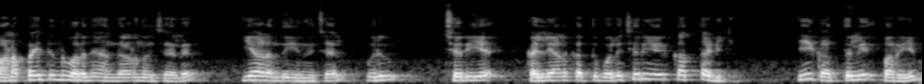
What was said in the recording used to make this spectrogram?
പണപ്പയറ്റ് എന്ന് പറഞ്ഞാൽ എന്താണെന്ന് വെച്ചാൽ ഇയാൾ എന്ത് ചെയ്യുന്നു വെച്ചാൽ ഒരു ചെറിയ കല്യാണ കത്ത് പോലെ ചെറിയൊരു കത്തടിക്കും. ഈ കത്തിൽ പറയും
